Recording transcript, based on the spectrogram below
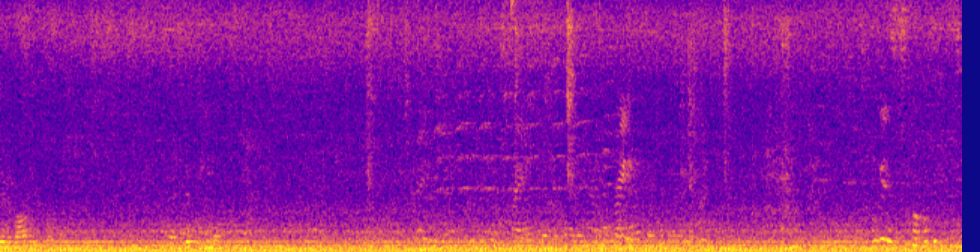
more. Look at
